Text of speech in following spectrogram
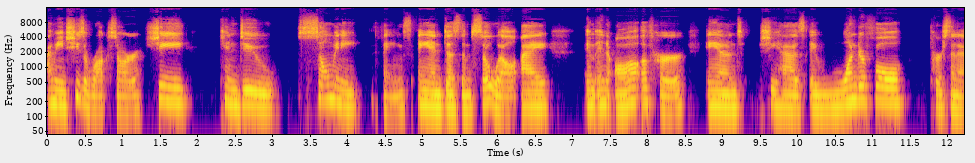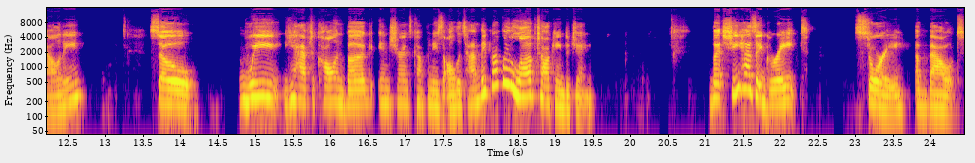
I mean, she's a rock star. She can do so many things and does them so well. I am in awe of her, and she has a wonderful personality. So we have to call and bug insurance companies all the time. They probably love talking to Jane. But she has a great story about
